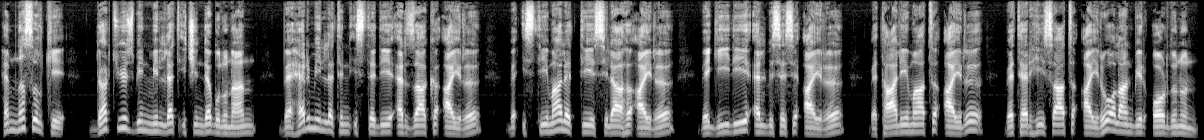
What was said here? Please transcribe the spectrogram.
Hem nasıl ki 400 bin millet içinde bulunan ve her milletin istediği erzakı ayrı ve istimal ettiği silahı ayrı ve giydiği elbisesi ayrı ve talimatı ayrı ve terhisatı ayrı olan bir ordunun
